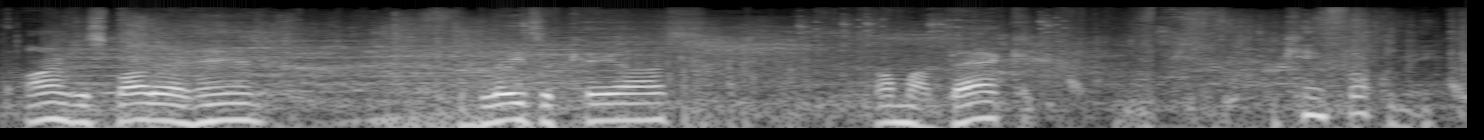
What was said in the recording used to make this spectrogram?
The arms of Sparta at hand. The blades of chaos. On my back. You can't fuck with me.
